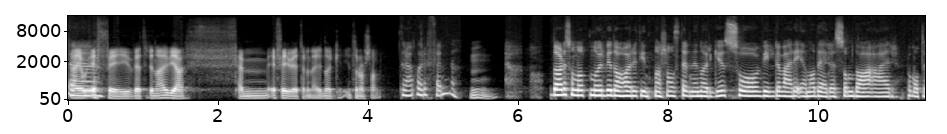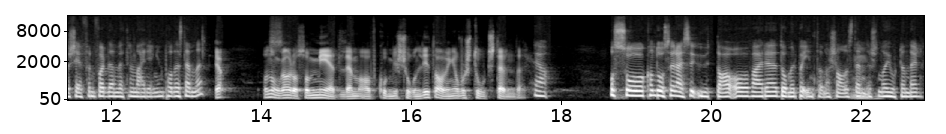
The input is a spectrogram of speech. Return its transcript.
jeg er jo Eh, FAI-veterinær. Vi er fem FAI-veterinærer i Norge internasjonalt. Dere er bare fem, ja. Mm. Da er det sånn at Når vi da har et internasjonalt stevne i Norge, så vil det være en av dere som da er på en måte sjefen for den veterinærgjengen på det stevnet? Ja. Og noen ganger også medlem av kommisjonen, litt avhengig av hvor stort stevne det er. Ja. Og så kan du også reise ut da og være dommer på internasjonale stevner, som du har gjort en del.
